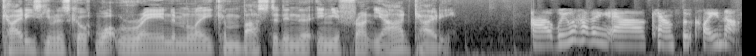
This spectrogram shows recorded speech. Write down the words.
Katie's given us a call. What randomly combusted in the in your front yard, Katie? Uh, we were having our council cleanup,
